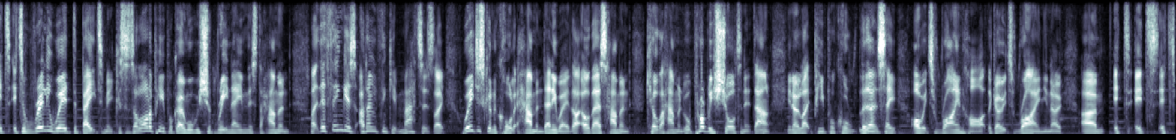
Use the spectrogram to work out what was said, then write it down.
it's it's a really weird debate to me because there's a lot of people going, well, we should rename this to Hammond. Like the thing is, I don't think it matters. Like we're just going to call it Hammond anyway. Like oh, there's Hammond, kill the Hammond. We'll probably shorten it down. You know, like people call they don't say oh it's Reinhardt. They go it's Rein. You know, um, it's it's it's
